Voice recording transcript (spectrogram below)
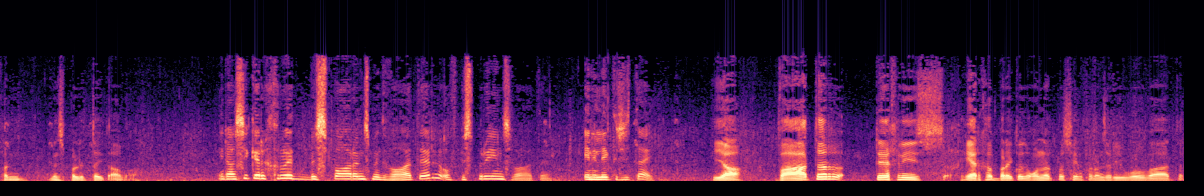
van munisipaliteit afhaal. En dan seker groot besparings met water of besproeiingswater en elektrisiteit. Ja, water tegnies hergebruik ons 100% van ons rioolwater.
